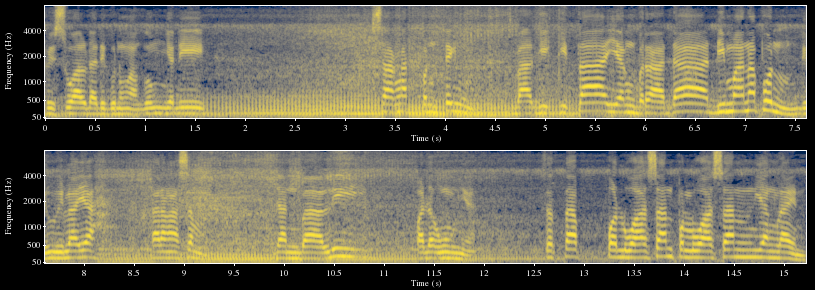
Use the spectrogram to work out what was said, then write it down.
visual dari Gunung Agung jadi sangat penting bagi kita yang berada di mana pun di wilayah Karangasem dan Bali pada umumnya serta perluasan-perluasan yang lain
